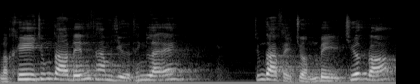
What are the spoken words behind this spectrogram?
Là khi chúng ta đến tham dự thánh lễ, chúng ta phải chuẩn bị trước đó.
